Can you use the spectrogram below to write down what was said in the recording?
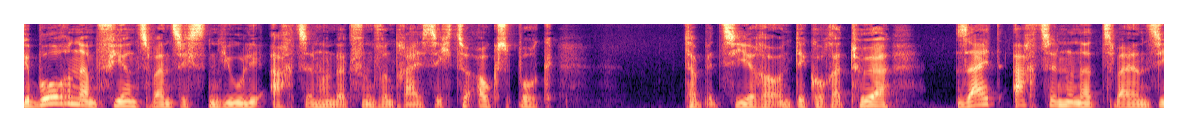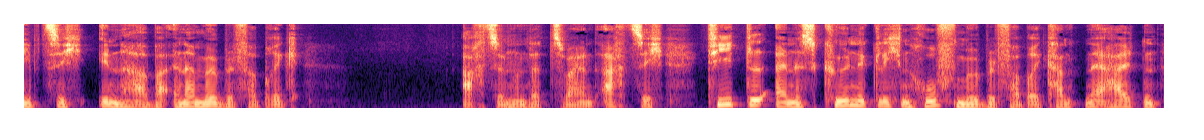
Geboren am 24. Juli 1835 zu Augsburg. Tapezierer und Dekorateur, seit 1872 Inhaber einer Möbelfabrik. 1882 Titel eines königlichen Hofmöbelfabrikanten erhalten.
